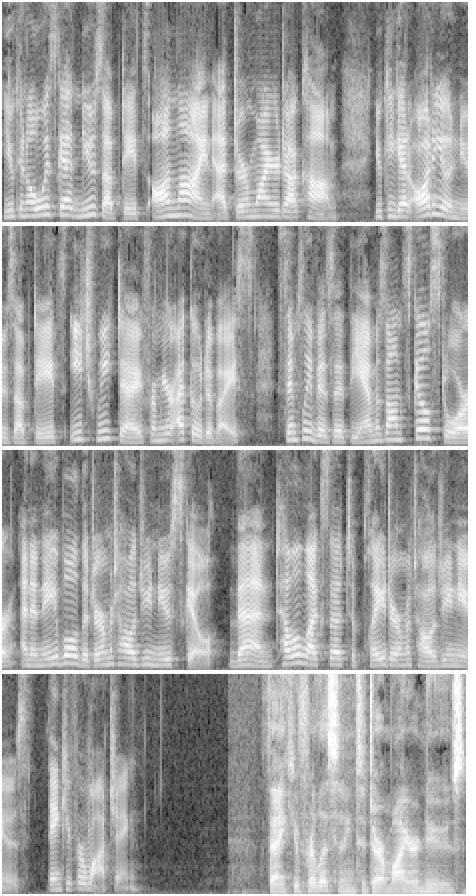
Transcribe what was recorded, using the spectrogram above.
You can always get news updates online at dermwire.com. You can get audio news updates each weekday from your Echo device. Simply visit the Amazon Skill Store and enable the Dermatology News skill. Then tell Alexa to play Dermatology News. Thank you for watching. Thank you for listening to Dermwire News.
